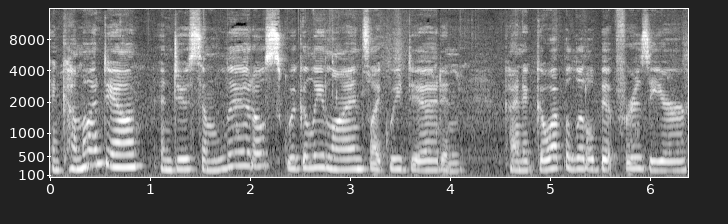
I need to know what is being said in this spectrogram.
and come on down and do some little squiggly lines like we did and kind of go up a little bit for his ear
